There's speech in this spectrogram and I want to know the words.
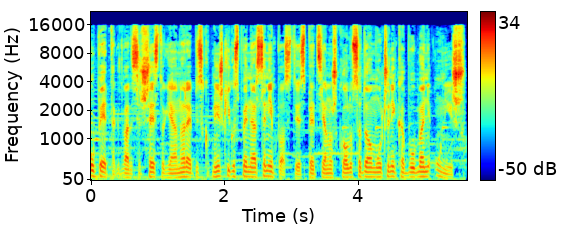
U petak 26. januara episkop Niški gospodin Arsenije posetio specijalnu školu sa domom učenika Bubanj u Nišu.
